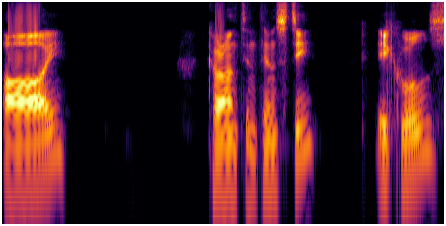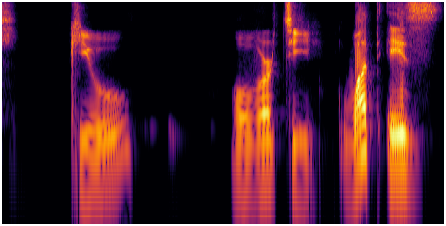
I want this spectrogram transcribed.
I, current intensity, equals Q over T. What is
